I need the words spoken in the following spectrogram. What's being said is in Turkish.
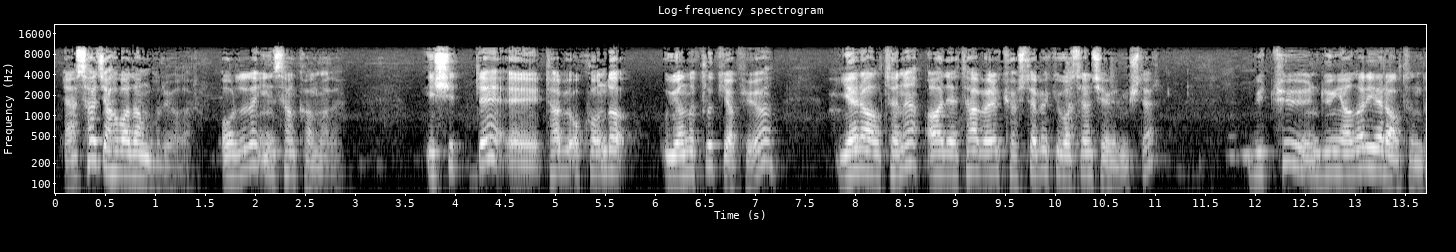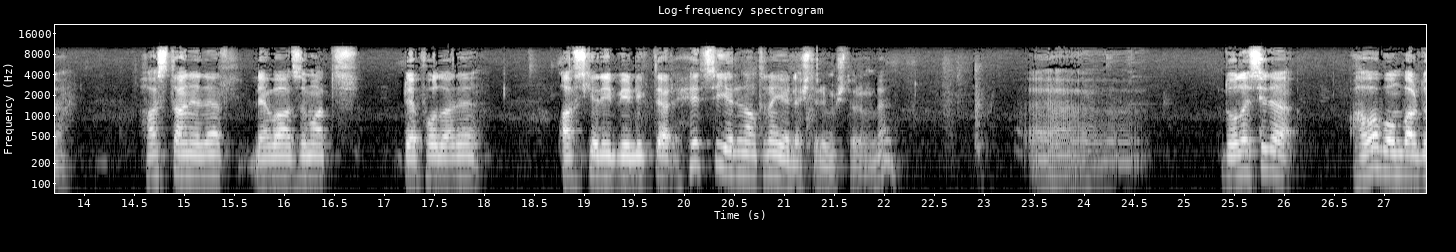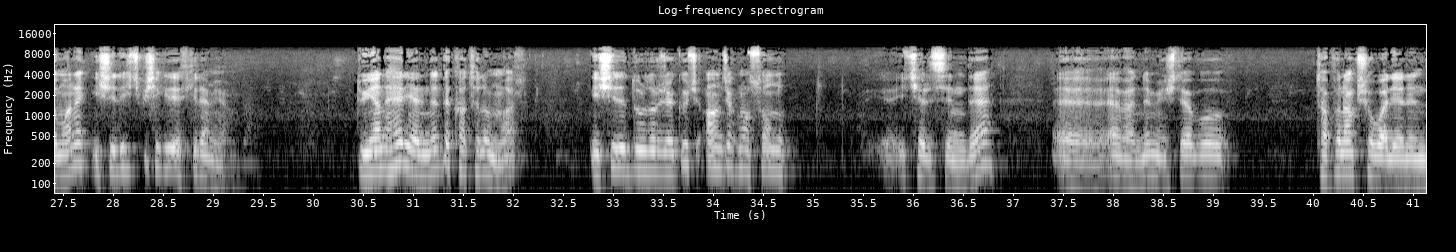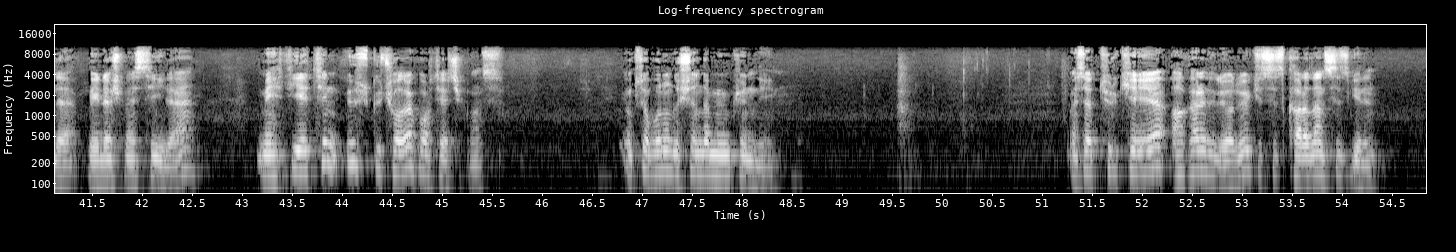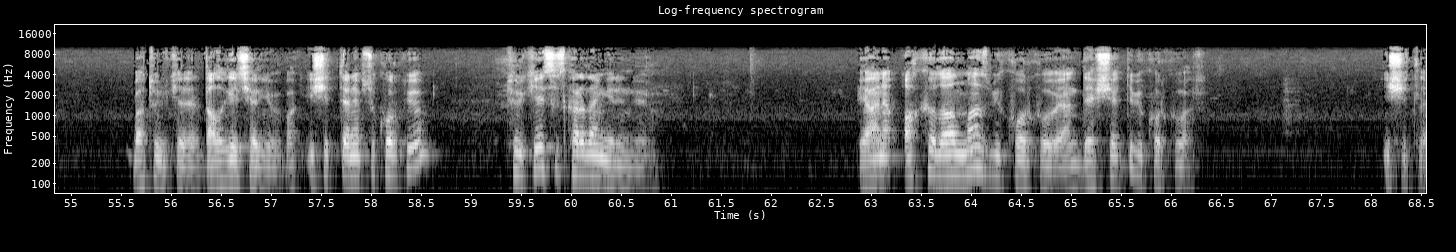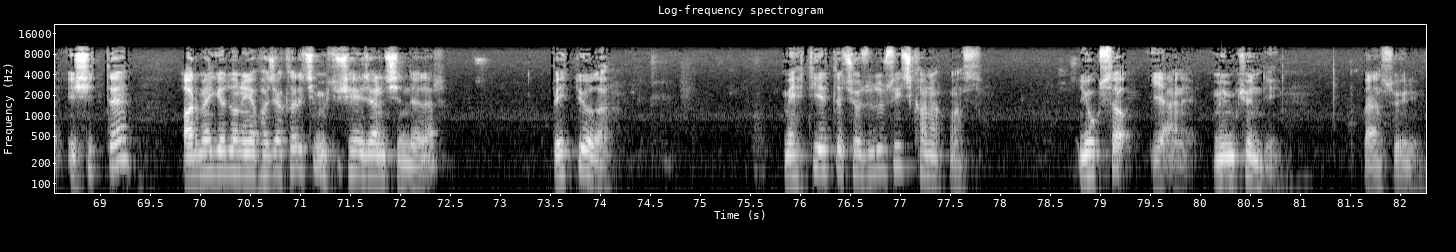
Yani sadece havadan vuruyorlar. Orada da insan kalmadı. IŞİD'de e, tabii o konuda uyanıklık yapıyor. Yer altını adeta böyle köstebek yuvasına çevirmişler. Bütün dünyaları yer altında. Hastaneler, levazımat depoları, askeri birlikler hepsi yerin altına yerleştirilmiş durumda. Ee, dolayısıyla hava bombardımanı IŞİD'i hiçbir şekilde etkilemiyor. Dünyanın her yerinde de katılım var. IŞİD'i durduracak güç ancak masonluk e, içerisinde e, efendim işte bu tapınak şövalyelerinde birleşmesiyle Mehdiyet'in üst güç olarak ortaya çıkması. Yoksa bunun dışında mümkün değil. Mesela Türkiye'ye hakaret ediyor. Diyor ki siz karadan siz girin. Batı ülkeleri dalga geçer gibi. Bak IŞİD'den hepsi korkuyor. Türkiye siz karadan girin diyor. Yani akıl almaz bir korku yani dehşetli bir korku var. IŞİD'le. IŞİD'de Armagedon'u yapacakları için müthiş heyecan içindeler. Bekliyorlar. Mehdiyetle çözülürse hiç kan akmaz. Yoksa yani mümkün değil. Ben söyleyeyim.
